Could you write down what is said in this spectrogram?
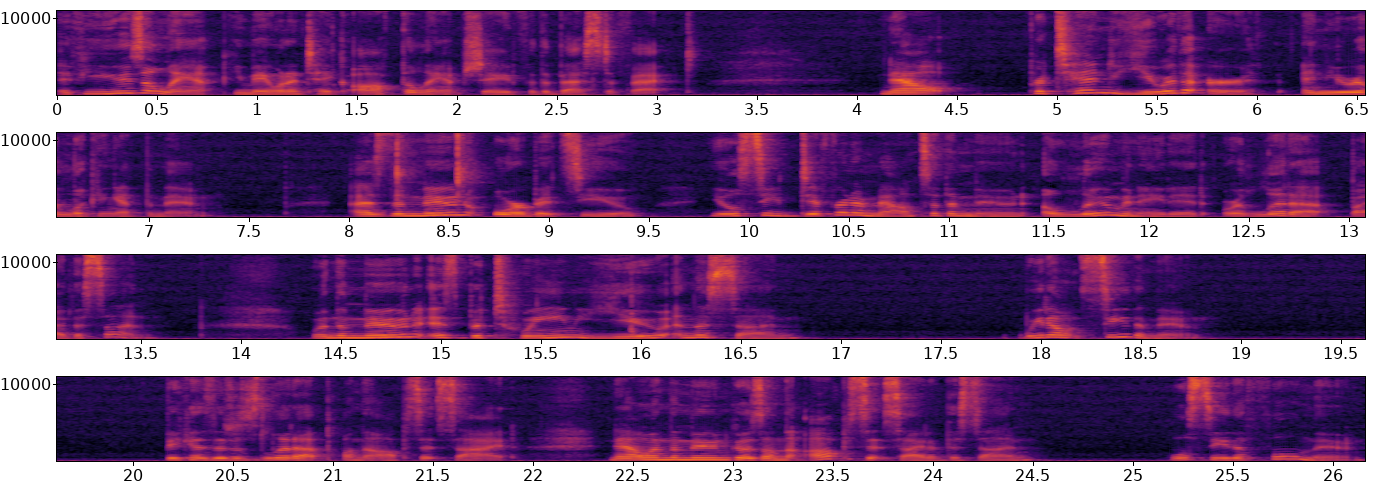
If you use a lamp, you may want to take off the lampshade for the best effect. Now, pretend you are the Earth and you are looking at the moon. As the moon orbits you, you'll see different amounts of the moon illuminated or lit up by the sun. When the moon is between you and the sun, we don't see the moon because it is lit up on the opposite side. Now, when the moon goes on the opposite side of the sun, we'll see the full moon.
